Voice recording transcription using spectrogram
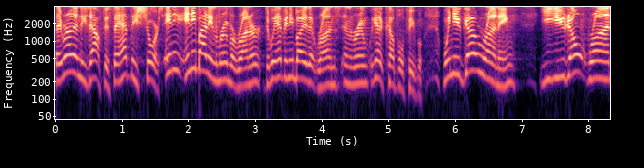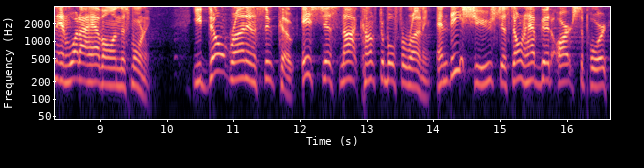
they run in these outfits. They have these shorts. Any, anybody in the room a runner? Do we have anybody that runs in the room? We got a couple of people. When you go running, you don't run in what I have on this morning. You don't run in a suit coat. It's just not comfortable for running. And these shoes just don't have good arch support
